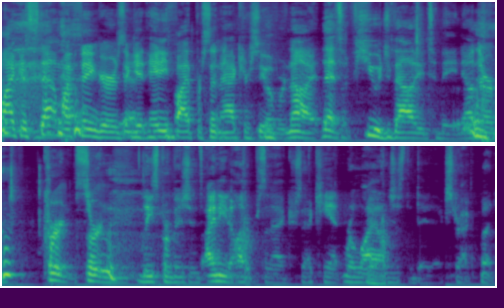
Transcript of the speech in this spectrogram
I could snap my fingers and get 85% accuracy overnight, that's of huge value to me. Now, there are current certain lease provisions. I need 100% accuracy. I can't rely on just the data extract, but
